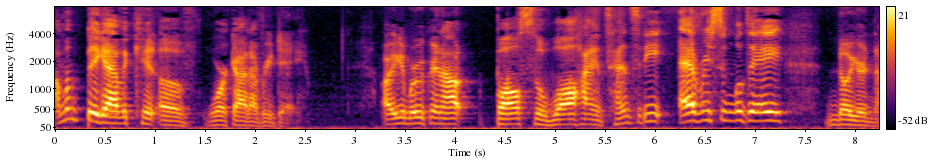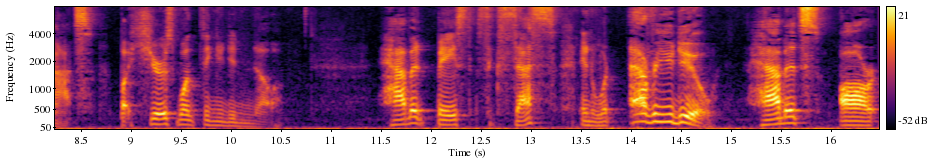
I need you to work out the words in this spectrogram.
I'm a big advocate of workout every day. Are you working out balls to the wall, high intensity every single day? No, you're not. But here's one thing you need to know habit based success in whatever you do, habits are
